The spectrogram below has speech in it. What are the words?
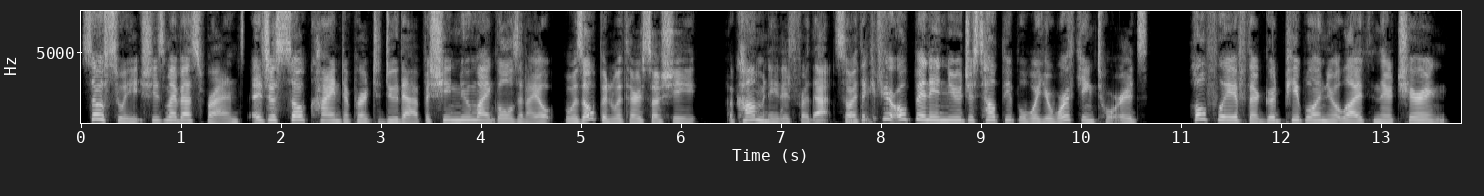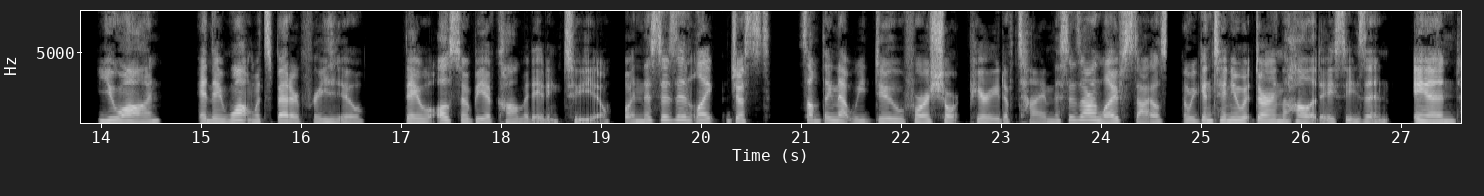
so sweet. She's my best friend. It's just so kind of her to do that. But she knew my goals and I o- was open with her. So she accommodated for that. So I think if you're open and you just tell people what you're working towards, hopefully if they're good people in your life and they're cheering you on, and they want what's better for you, they will also be accommodating to you. And this isn't like just something that we do for a short period of time. This is our lifestyles and we continue it during the holiday season. And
